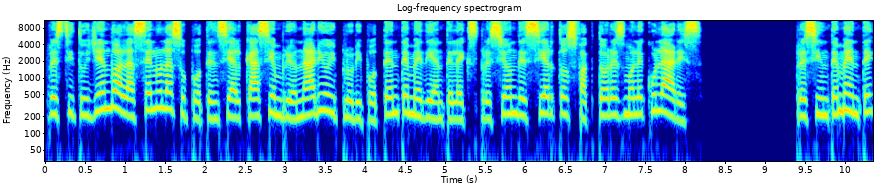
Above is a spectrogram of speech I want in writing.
restituyendo a la célula su potencial casi embrionario y pluripotente mediante la expresión de ciertos factores moleculares. Recientemente,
